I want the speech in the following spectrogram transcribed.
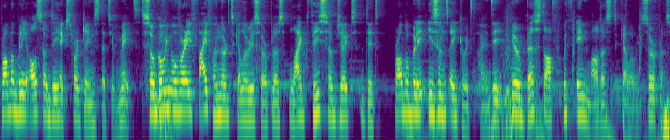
probably also the extra gains that you made. So going over a 500 calorie surplus like this subject did probably isn't a good idea. You're best off with a modest calorie surplus.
